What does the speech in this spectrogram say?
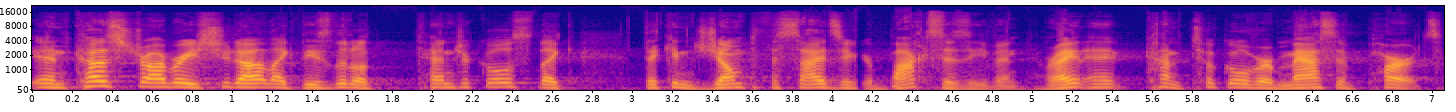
and because strawberries shoot out like these little tentacles, like they can jump the sides of your boxes even, right? And it kind of took over massive parts.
